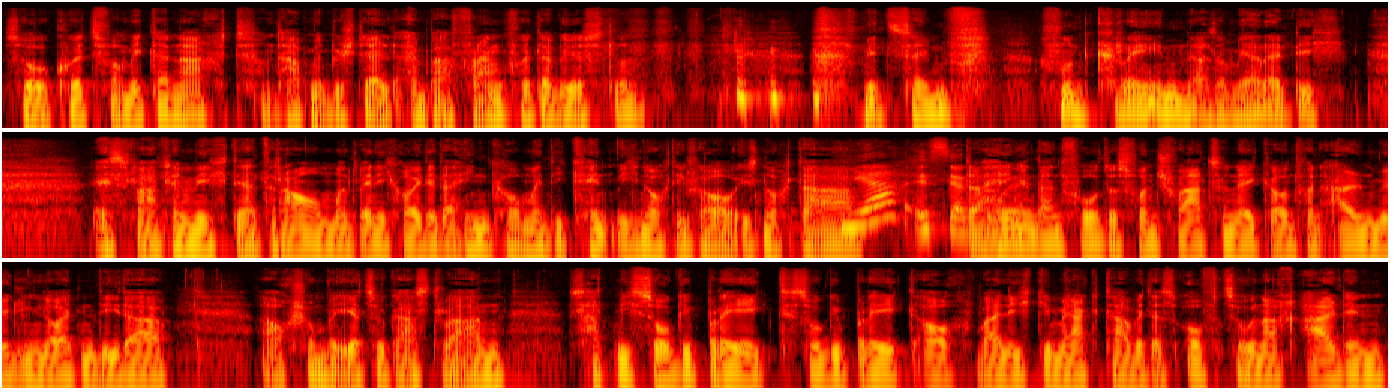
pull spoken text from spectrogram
so kurz vor Mitternacht und habe mir bestellt ein paar Frankfurter Würstel mit Senf und Krähen, also Meerrettich. Es war für mich der Traum. Und wenn ich heute da hinkomme, die kennt mich noch, die Frau ist noch da. Ja, ist ja Da cool. hängen dann Fotos von Schwarzenegger und von allen möglichen Leuten, die da auch schon bei ihr zu Gast waren es hat mich so geprägt, so geprägt auch, weil ich gemerkt habe, dass oft so nach all den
